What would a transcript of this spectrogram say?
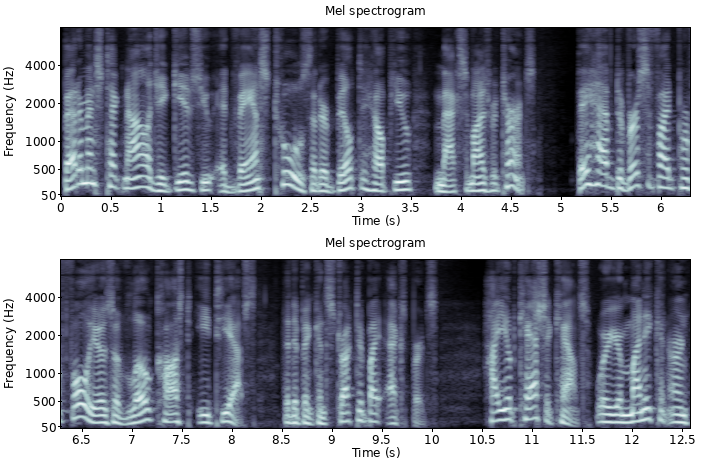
Betterment's technology gives you advanced tools that are built to help you maximize returns. They have diversified portfolios of low cost ETFs that have been constructed by experts high yield cash accounts where your money can earn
